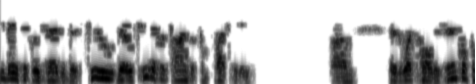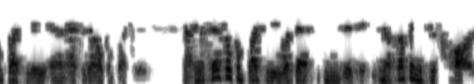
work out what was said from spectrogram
he basically said that there's two there are two different kinds of complexity. Um, there's what's called essential complexity and accidental complexity. Now, in essential complexity, what that means is, it, you know, something is just hard.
